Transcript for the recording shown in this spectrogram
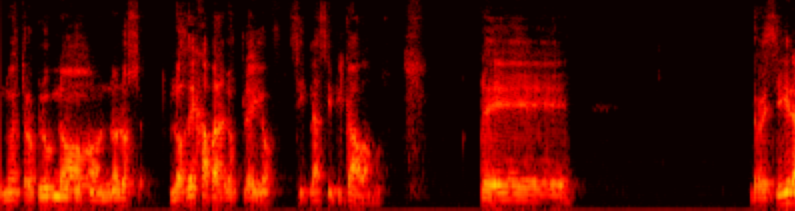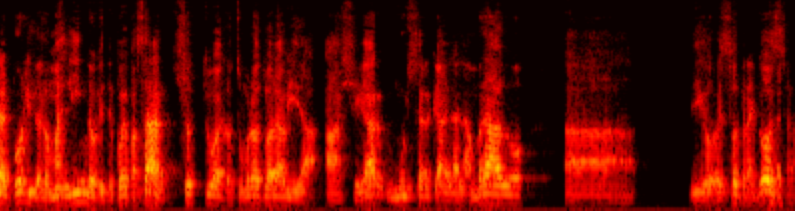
nuestro club no, los, los deja para los playoffs, si clasificábamos. Eh, recibir al público es lo más lindo que te puede pasar. Yo estuve acostumbrado toda la vida a llegar muy cerca del alambrado, a, digo, es otra cosa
